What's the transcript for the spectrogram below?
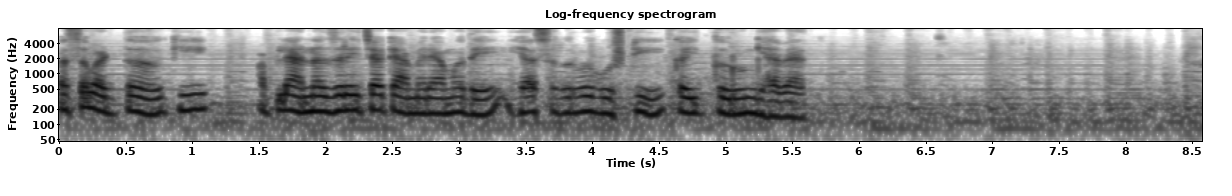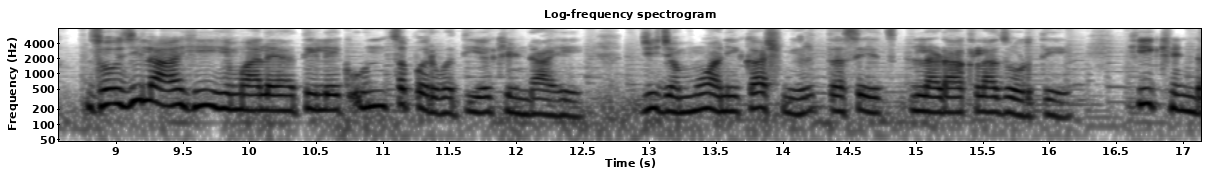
असं वाटतं की आपल्या नजरेच्या कॅमेऱ्यामध्ये ह्या सर्व गोष्टी कैद करून घ्याव्यात. झोजिला ही हिमालयातील एक उंच पर्वतीय खिंड आहे जी जम्मू आणि काश्मीर तसेच लडाखला जोडते. ही खिंड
